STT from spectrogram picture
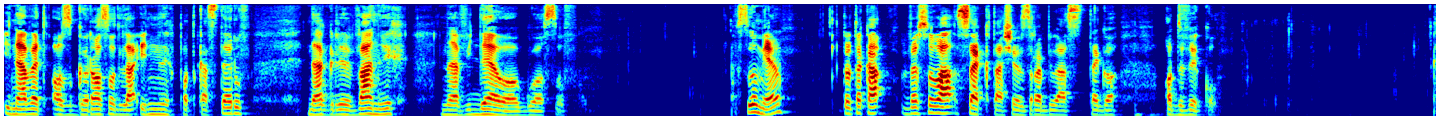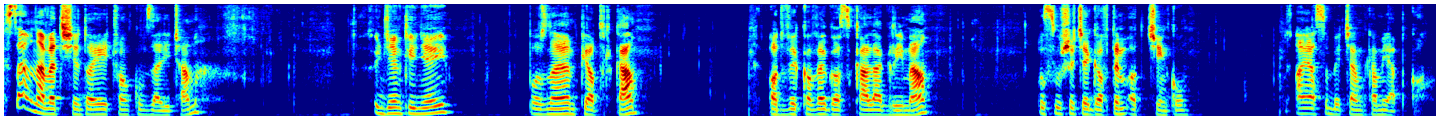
i nawet o zgrozo dla innych podcasterów nagrywanych na wideo głosów. W sumie to taka wesoła sekta się zrobiła z tego odwyku. Sam nawet się do jej członków zaliczam. Dzięki niej poznałem Piotrka, odwykowego skala Grima. Usłyszycie go w tym odcinku. A ja sobie ciamkam jabłko.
